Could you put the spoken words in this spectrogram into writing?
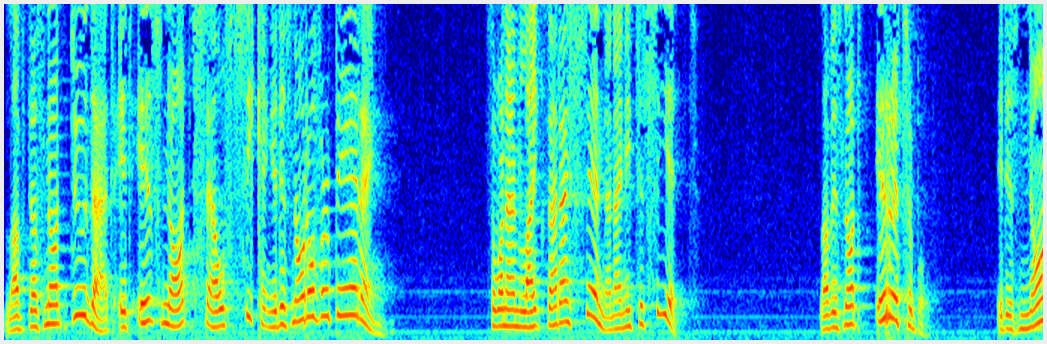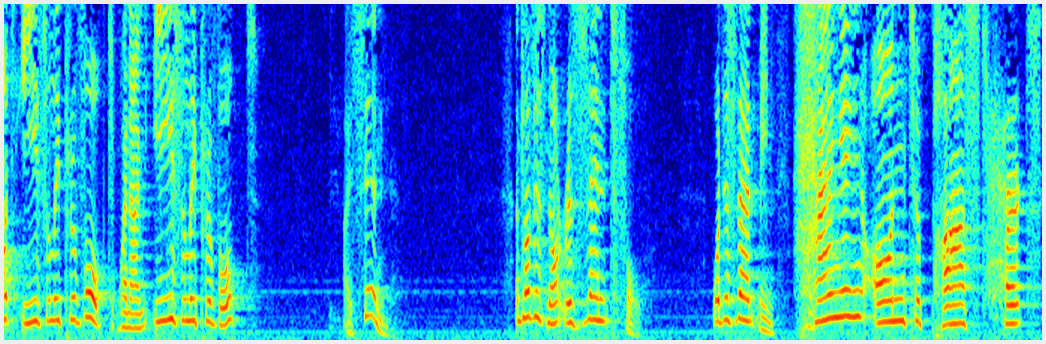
Love does not do that. It is not self seeking. It is not overbearing. So when I'm like that, I sin and I need to see it. Love is not irritable. It is not easily provoked. When I'm easily provoked, I sin. And love is not resentful. What does that mean? Hanging on to past hurts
